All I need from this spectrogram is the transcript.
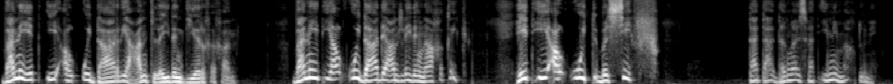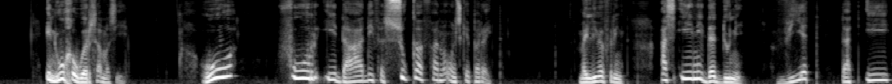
Wanneer het u al ooit daardie handleiding deurgegaan? Wanneer het u al ooit daardie handleiding nagekyk? Het u al ooit besef dat daar dinge is wat u nie mag doen nie? En hoe gehoorsaam is u? Hoe voer u daardie versoeke van ons Skepper uit? My liewe vriend, as u nie dit doen nie, weet dat u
